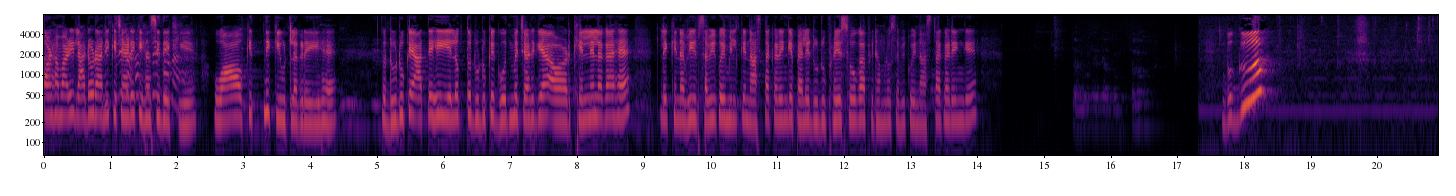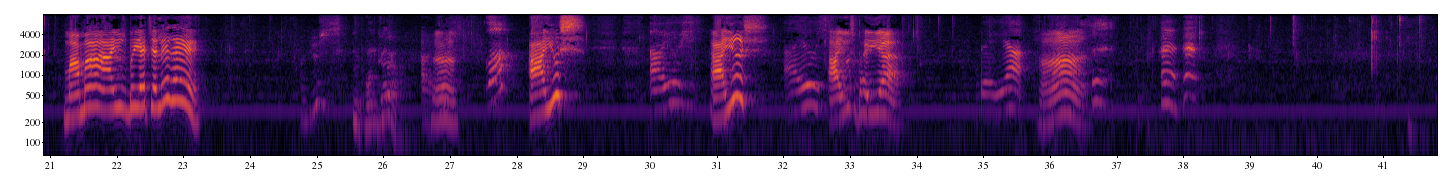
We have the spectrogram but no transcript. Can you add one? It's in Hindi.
और हमारी लाडो रानी के चेहरे की हँसी देखिए। वाह कितनी क्यूट लग रही है। तो डूडू के आते ही ये लोग तो डूडू के गोद में चढ़ गया और खेलने लगा है। लेकिन अभी सभी कोई मिलके नाश्ता करेंगे। पहले डूडू फ्रेश होगा फिर हम लोग सभी कोई नाश्ता करेंगे। बुग्गू? मामा आयुष भैया चले गए? फ़ोन हाँ। आयुष? आयुष। आयुष? आयुष। आयुष भैया। भैया। हाँ।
